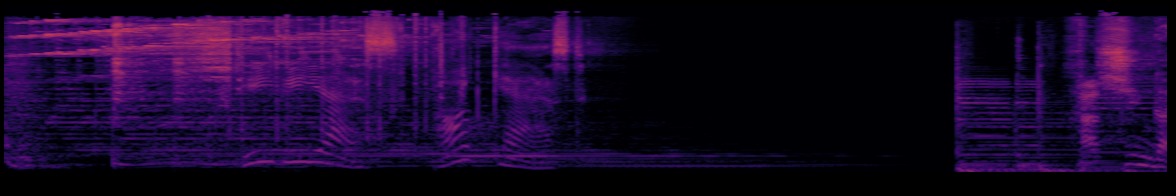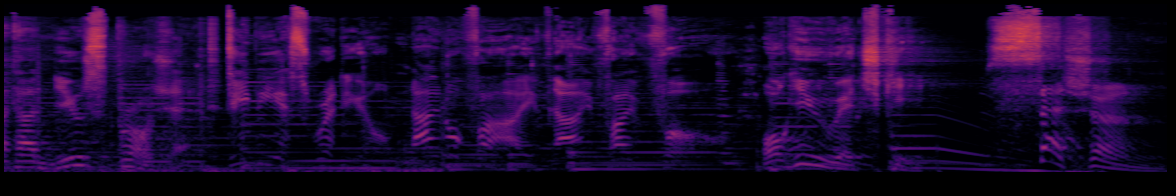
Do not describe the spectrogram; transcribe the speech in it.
TBS Podcast 発信型ニュースプロジェクト。TBS ラディオ905-954おぎゅうえちきセッション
